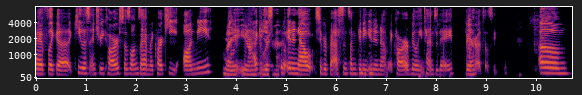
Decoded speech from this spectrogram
I have like a keyless entry car, so as long as I have my car key on me, Right. You don't have I can just go in and out super fast since I'm getting Mhm. in and out of my car a million times a day during Yeah. garage sale season. Um,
